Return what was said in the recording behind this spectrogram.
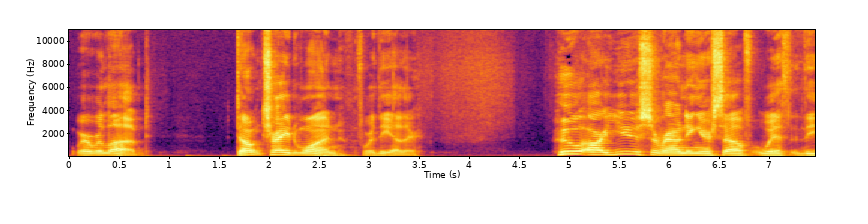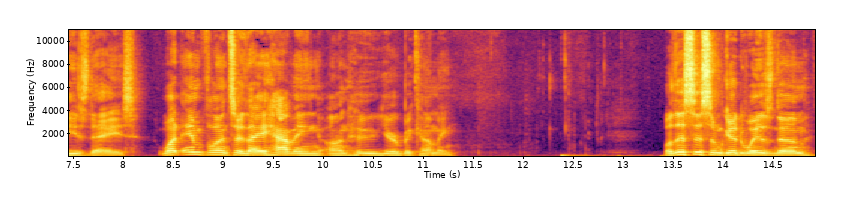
where we're loved. Don't trade one for the other. Who are you surrounding yourself with these days? What influence are they having on who you're becoming? Well, this is some good wisdom.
